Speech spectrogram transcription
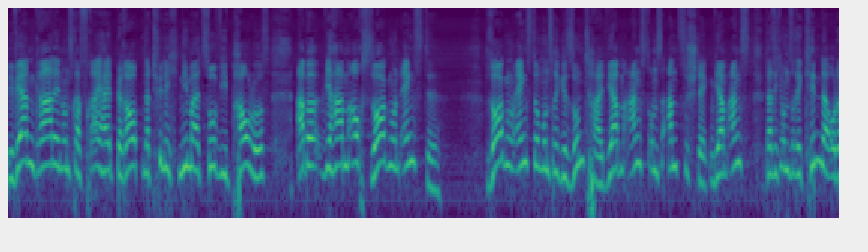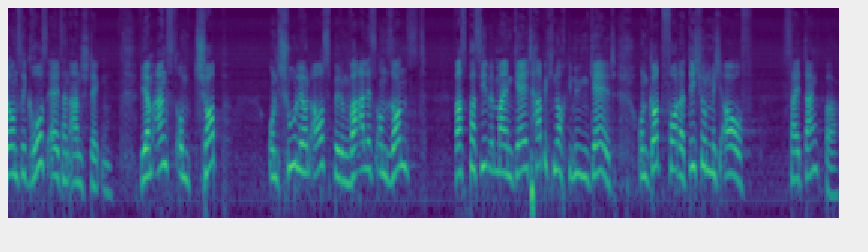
Wir werden gerade in unserer Freiheit beraubt, natürlich niemals so wie Paulus, aber wir haben auch Sorgen und Ängste. Sorgen und Ängste um unsere Gesundheit. Wir haben Angst, uns anzustecken. Wir haben Angst, dass sich unsere Kinder oder unsere Großeltern anstecken. Wir haben Angst um Job und Schule und Ausbildung. War alles umsonst? Was passiert mit meinem Geld? Habe ich noch genügend Geld? Und Gott fordert dich und mich auf. Sei dankbar.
